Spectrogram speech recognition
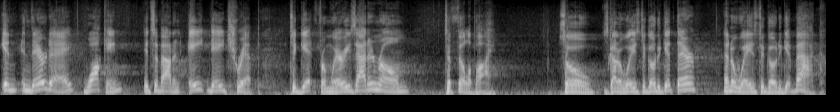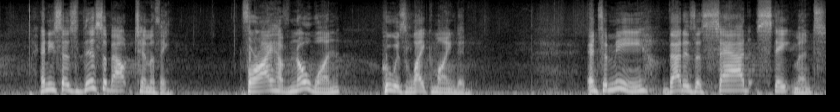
in, in their day, walking, it's about an eight day trip to get from where he's at in Rome to Philippi. So he's got a ways to go to get there and a ways to go to get back. And he says this about Timothy. For I have no one who is like minded. And to me, that is a sad statement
